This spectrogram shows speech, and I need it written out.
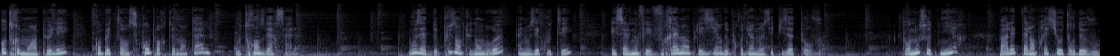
autrement appelées compétences comportementales ou transversales. Vous êtes de plus en plus nombreux à nous écouter et cela nous fait vraiment plaisir de produire nos épisodes pour vous. Pour nous soutenir, parlez de talents précieux autour de vous,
